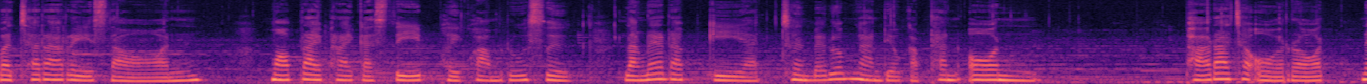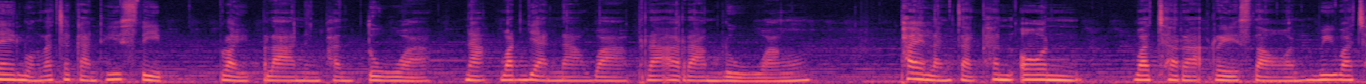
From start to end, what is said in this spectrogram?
วัชระเรศรหมอปลายพลายกระซิบเผยความรู้สึก หลังได้รับเกียรติ เชิญไปร่วมงานเดียวกับท่านอ้น พระราชโอรสในหลวงรัชกาลที่ 10 ปล่อยปลา 1,000 ตัวณวัดยานนาวาพระอารามหลวง ภายหลังจากท่านอ้น วัชระเรศรวิวัช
